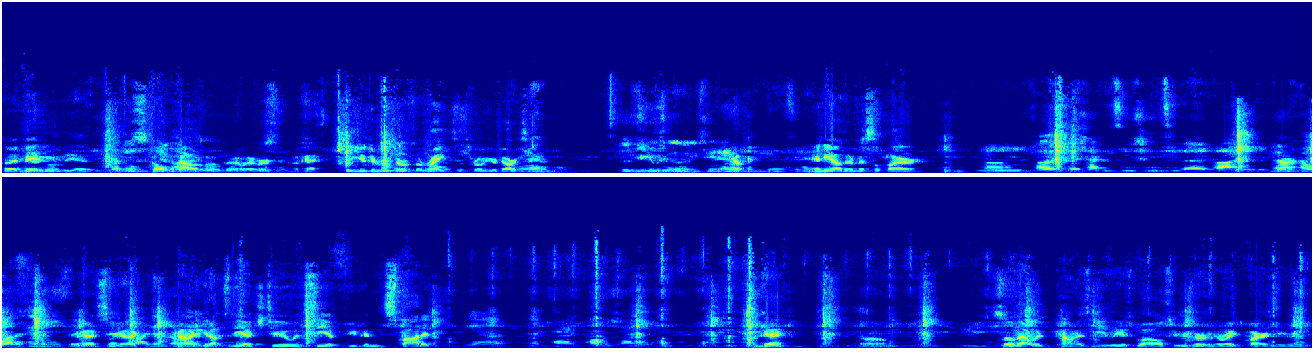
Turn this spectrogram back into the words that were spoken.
So I'm if gonna it go to the edge and try to skulked get out a little bit or whatever. Okay. So you can reserve the right to throw your darts in. There's usually when you see an animal, you don't see an Any other missile fire? Um, if I was to check and see if she can see the body There aren't a lot of animals there. Okay, so you're gonna didn't kind of get up to the edge too and see if you can spot it. Yeah, and try and polish on it. Okay. Um, so that would count as melee as well. So you're reserving the right to fire in melee.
